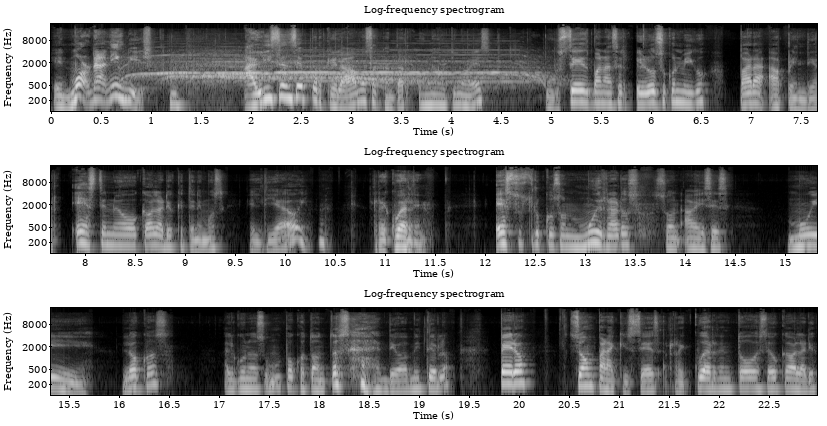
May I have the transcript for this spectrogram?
en More Than English? Alícense porque la vamos a cantar una última vez. Ustedes van a ser el oso conmigo para aprender este nuevo vocabulario que tenemos el día de hoy. Recuerden, estos trucos son muy raros, son a veces muy locos, algunos un poco tontos, debo admitirlo, pero son para que ustedes recuerden todo este vocabulario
